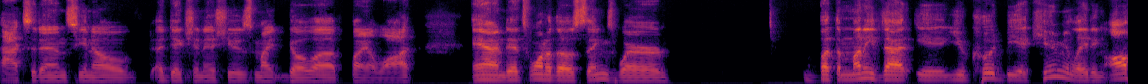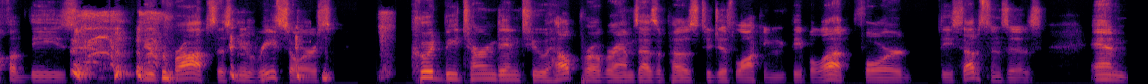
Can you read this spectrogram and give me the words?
accidents, you know, addiction issues might go up by a lot. And it's one of those things where but the money that you could be accumulating off of these new crops, this new resource, could be turned into help programs as opposed to just locking people up for these substances. And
